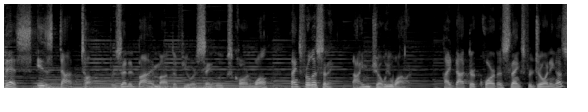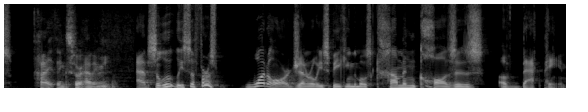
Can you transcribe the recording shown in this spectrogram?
This is Doc Talk, presented by Montefiore St. Luke's, Cornwall. Thanks for listening. I'm Joey Waller. Hi, Dr. Cuartas. Thanks for joining us. Hi, thanks for having me. Absolutely. So, first, what are, generally speaking, the most common causes of back pain?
